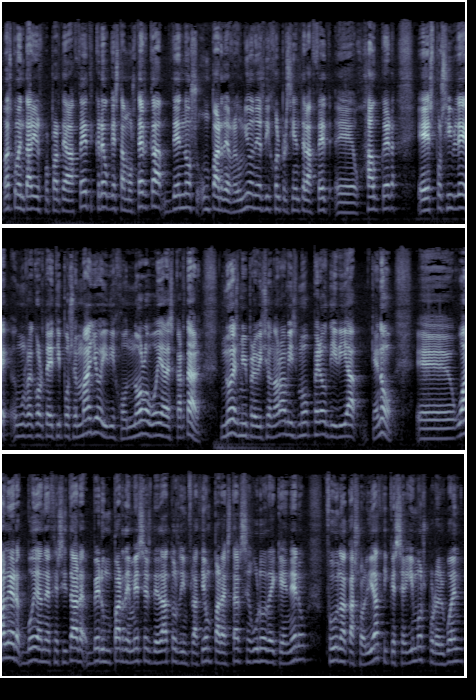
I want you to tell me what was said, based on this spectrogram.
Más comentarios por parte de la Fed. Creo que estamos cerca. Denos un par de reuniones, dijo el presidente de la Fed, Hawker. Es posible un recorte de tipos en mayo y dijo no lo voy a descartar. No es mi previsión ahora mismo, pero diría que no. Eh, Waller, voy a necesitar ver un par de meses de datos de inflación para estar seguro de que enero fue una casualidad y que seguimos por el buen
